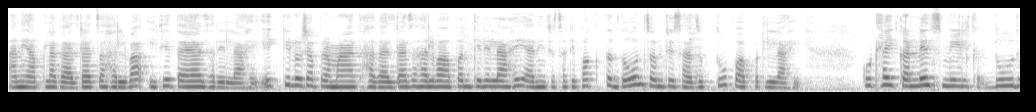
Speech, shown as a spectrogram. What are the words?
आणि आपला गाजराचा हलवा इथे तयार झालेला आहे. एक किलोच्या प्रमाणात हा गाजराचा हलवा आपण केलेला आहे आणि याच्यासाठी फक्त दोन चमचे साजूक तूप वापरलेलं आहे. कुठलाही कंडेन्स मिल्क दूध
